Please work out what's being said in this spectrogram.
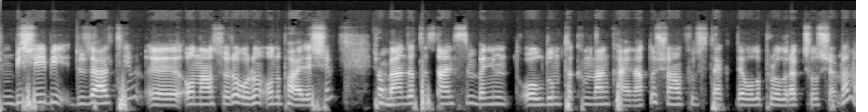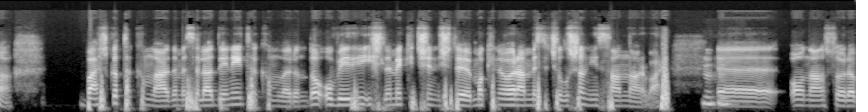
Şimdi bir şeyi bir düzelteyim. e, ondan sonra onu, onu paylaşayım. Şimdi Tamam. ben data scientist'im benim olduğum takımdan kaynaklı. Şu an full stack developer olarak çalışıyorum ama başka takımlarda mesela deney takımlarında o veriyi işlemek için işte makine öğrenmesi çalışan insanlar var. Hı hı. Ee, ondan sonra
